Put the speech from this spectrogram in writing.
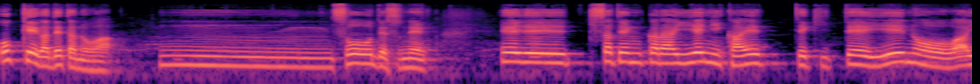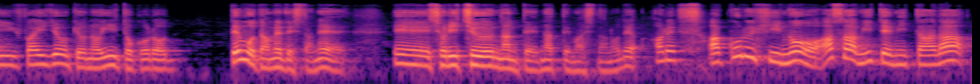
OK が出たのは、うーん、そうですね。えー、喫茶店から家に帰ってきて、家の Wi-Fi 状況のいいところでもダメでしたね。えー、処理中なんてなってましたので、あれ、あくる日の朝見てみたら、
